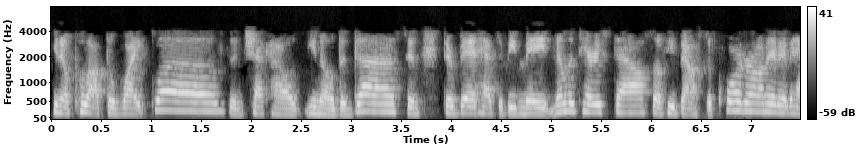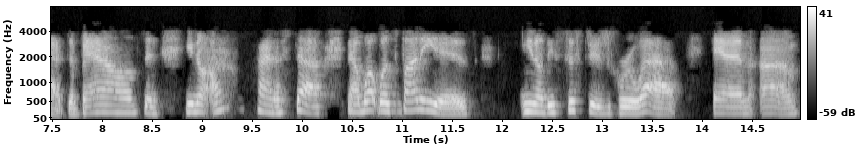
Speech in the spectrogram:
you know, pull out the white gloves and check how, you know, the dust and their bed had to be made military style. So if he bounced a quarter on it, it had to bounce and, you know, all kind of stuff. Now, what was funny is, you know, these sisters grew up and, um,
